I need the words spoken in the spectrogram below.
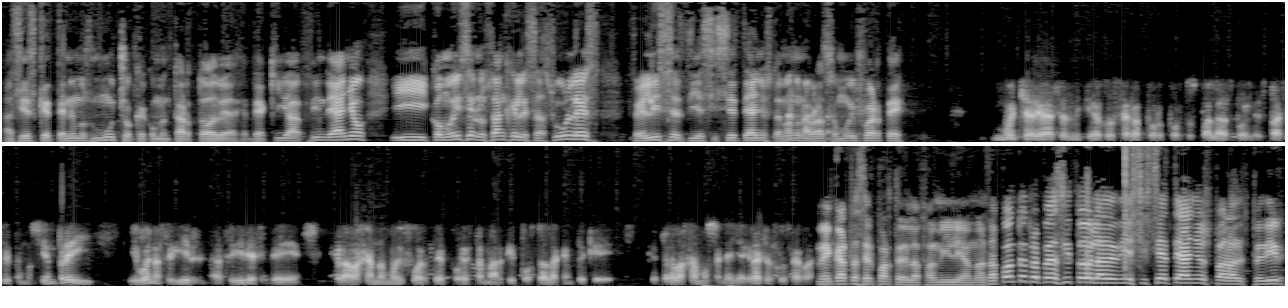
Así es que tenemos mucho que comentar todavía de aquí a fin de año. Y como dicen Los Ángeles Azules, felices 17 años. Te mando un abrazo muy fuerte. Muchas gracias, mi querido José por, por tus palabras, por el espacio, como siempre, y, bueno, a seguir, a seguir este, trabajando muy fuerte por esta marca y por toda la gente que, que trabajamos en ella. Gracias, José Me encanta ser parte de la familia Mazda. Ponte otro pedacito de la de 17 años para despedir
